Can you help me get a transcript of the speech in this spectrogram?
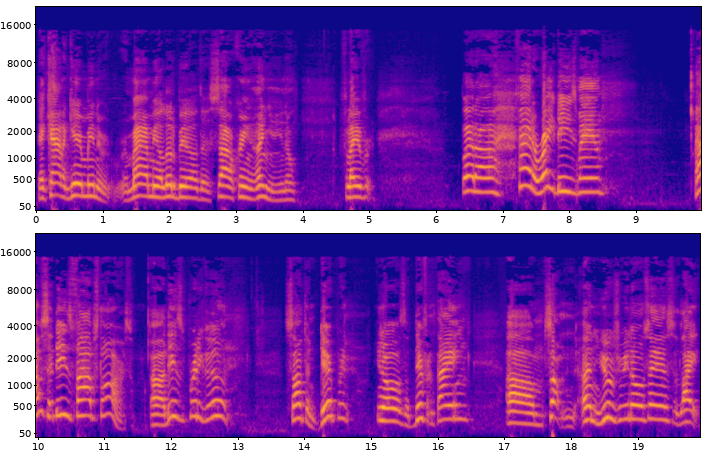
that kind of give me to remind me a little bit of the sour cream onion, you know, flavor. But uh, if I had to rate these, man, I would say these five stars. Uh, these are pretty good. Something different, you know, it's a different thing. Um, something unusual, you know what I'm saying? It's like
